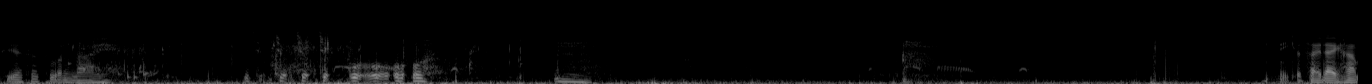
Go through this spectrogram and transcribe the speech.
เสียซะส่วนหลายชอะเชอะเชอะโอ้โอ้โอ้โอ้อืมนี่ ก็ใส่ได้ครับ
